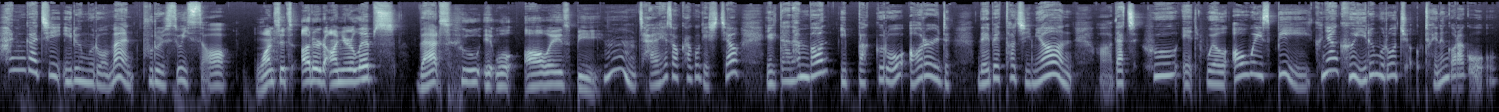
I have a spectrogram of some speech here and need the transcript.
한 가지 이름으로만 부를 수 있어. Once it's uttered on your lips, that's who it will always be. 음, 잘 해석하고 계시죠? 일단 한번 입 밖으로 uttered 내뱉어지면 어, that's who it will always be. 그냥 그 이름으로 쭉 되는 거라고.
